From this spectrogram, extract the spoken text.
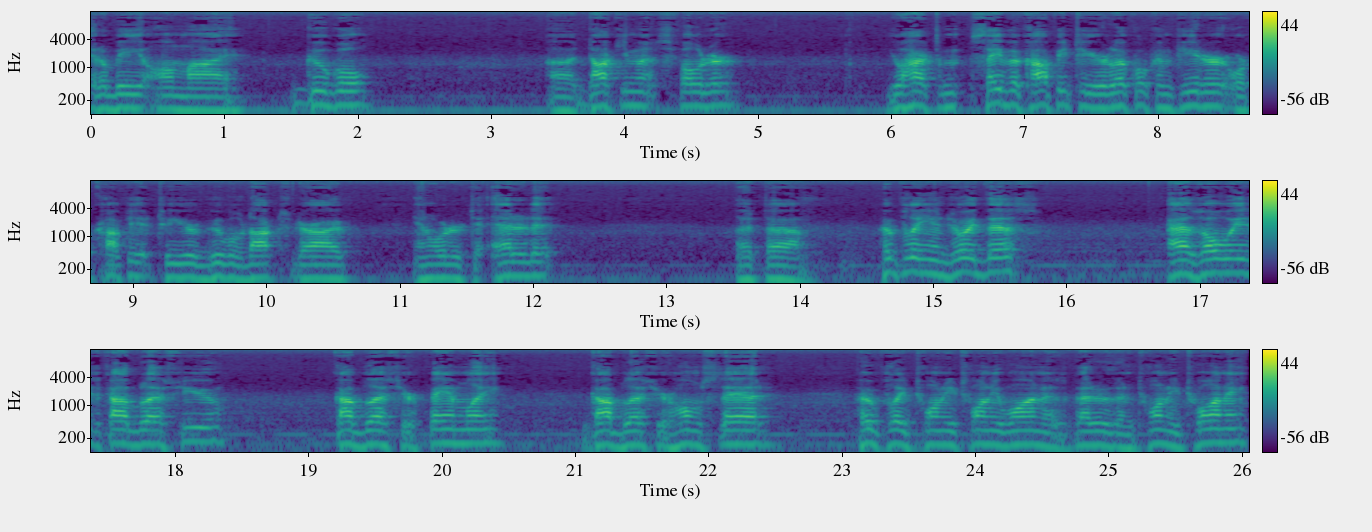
It'll be on my Google uh, Documents folder. You'll have to save a copy to your local computer or copy it to your Google Docs drive in order to edit it. But uh, hopefully you enjoyed this. As always, God bless you. God bless your family. God bless your homestead. Hopefully 2021 is better than 2020.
